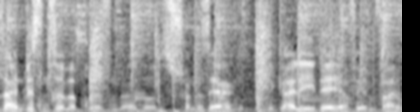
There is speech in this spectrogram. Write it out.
sein Wissen zu überprüfen. Also das ist schon eine sehr eine geile Idee auf jeden Fall.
